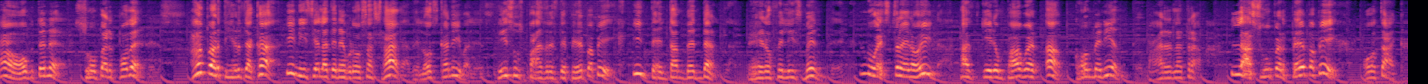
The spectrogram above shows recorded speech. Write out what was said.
a obtener superpoderes. A partir de acá, inicia la tenebrosa saga de los caníbales, y sus padres de Peppa Pig intentan venderla, pero felizmente, nuestra heroína adquiere un power-up conveniente para la trama. La Super Peppa Pig, Otaka.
